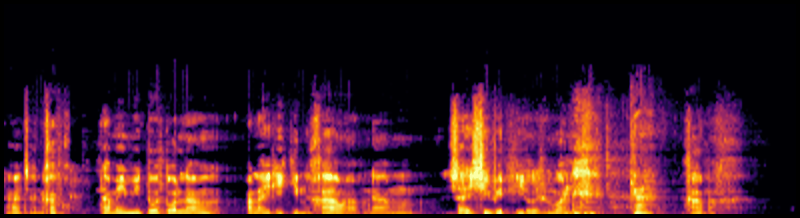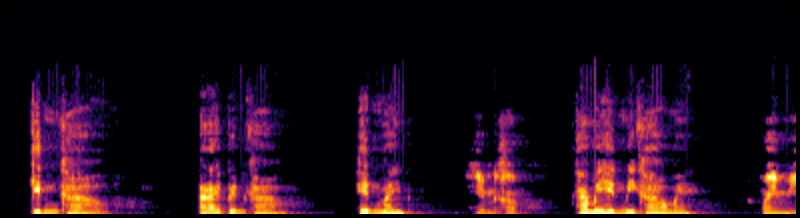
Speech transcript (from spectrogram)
ท่านอาจารย์ครับ ถ้าไม่มีตัวตนแล้วอะไรที่กินข้าวอาบน้ำใช้ชีวิตอยู่ทุกวันนี้ ค่ะ ครับ กินข้าว อะไรเป็นข้าว เห็นไหม เห็นครับ ถ้าไม่เห็นมีข้าวไหม ไม่มี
